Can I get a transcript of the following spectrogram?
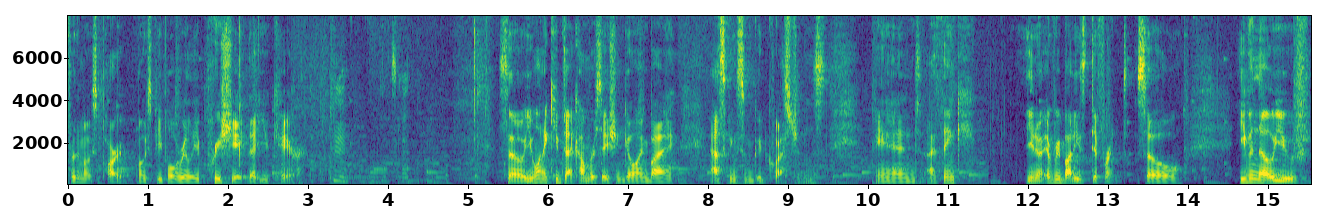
for the most part. Most people really appreciate that you care. Hmm, that's good. So you want to keep that conversation going by asking some good questions. And I think, you know, everybody's different. So even though you've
